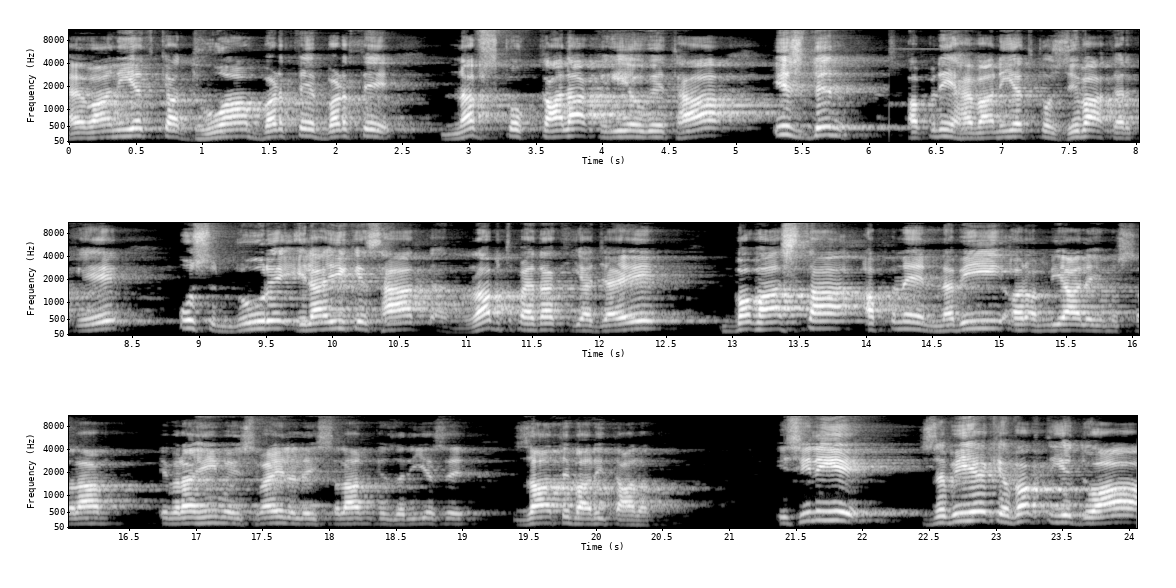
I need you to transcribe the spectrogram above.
حیوانیت کا دھواں بڑھتے بڑھتے نفس کو کالا کیے ہوئے تھا۔ اس دن اپنی حیوانیت کو ذبح کر کے اس نور الہی کے ساتھ ربط پیدا کیا جائے۔ بواسطہ اپنے نبی اور امبیا علیہ السلام، ابراہیم و اسماعیل علیہ السلام کے ذریعے سے ذات باری تعلق اسی لیے ذبیح کے وقت یہ دعا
